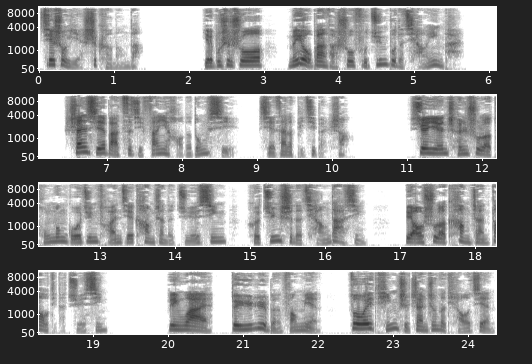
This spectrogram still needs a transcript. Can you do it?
接受也是可能的。也不是说没有办法说服军部的强硬派。山协把自己翻译好的东西写在了笔记本上。宣言陈述了同盟国军团结抗战的决心和军事的强大性，表述了抗战到底的决心。另外，对于日本方面。作为停止战争的条件，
